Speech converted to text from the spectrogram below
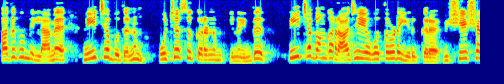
அதுவும் இல்லாம நீச்ச புதனும் உச்ச சுக்கரனும் இணைந்து நீச்சபங்க ராஜயோகத்தோட இருக்கிற விசேஷ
